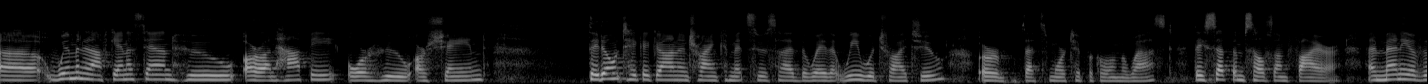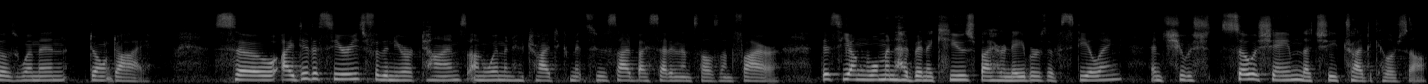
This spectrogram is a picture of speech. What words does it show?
Uh, women in Afghanistan who are unhappy or who are shamed, they don't take a gun and try and commit suicide the way that we would try to, or that's more typical in the West. They set themselves on fire, and many of those women don't die. So I did a series for the New York Times on women who tried to commit suicide by setting themselves on fire. This young woman had been accused by her neighbors of stealing, and she was so ashamed that she tried to kill herself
